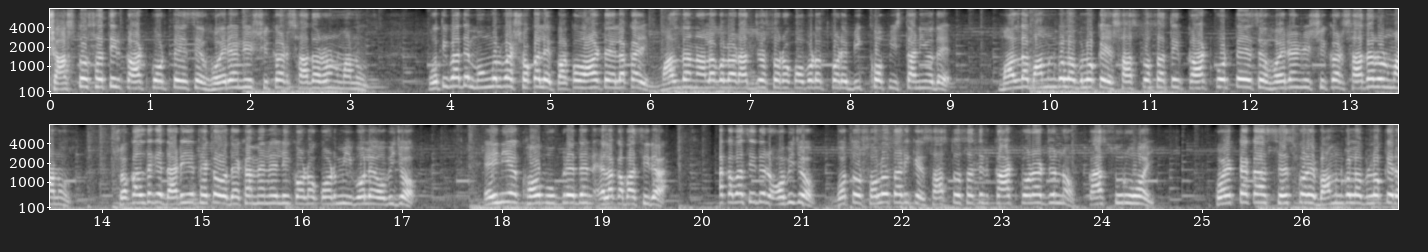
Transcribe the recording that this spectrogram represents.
স্বাস্থ্যসাথীর কার্ড করতে এসে হয়রানির শিকার সাধারণ মানুষ। প্রতিবাদে মঙ্গলবার সকালে পাকোয়াহাট এলাকায় মালদা নালাগোলা রাজ্য সড়ক অবরোধ করে বিক্ষোভ স্থানীয়দের। মালদা বামনগোলা ব্লকে স্বাস্থ্যসাথীর কার্ড করতে এসে হয়রানির শিকার সাধারণ মানুষ। সকাল থেকে দাঁড়িয়ে থেকেও দেখা মেলেনি কোনো কর্মী বলে অভিযোগ। এই নিয়ে ক্ষোভ উগড়ে দেন এলাকাবাসীরা। এলাকাবাসীদের অভিযোগ, গত ষোলো তারিখে স্বাস্থ্যসাথীর কার্ড করার জন্য কাজ শুরু হয় কয়েকটা কাজ শেষ করে বামনগোলা ব্লকের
